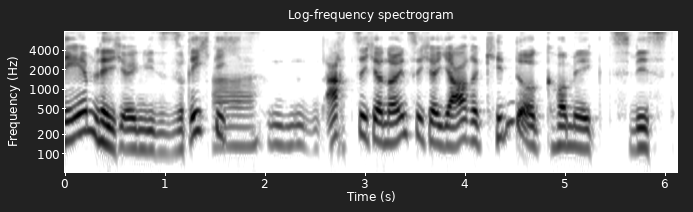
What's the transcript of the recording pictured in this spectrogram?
dämlich irgendwie. So richtig ah. 80er, 90er Jahre Kindercomic-Zwist.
